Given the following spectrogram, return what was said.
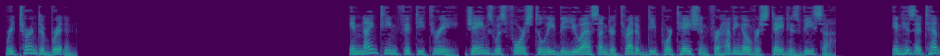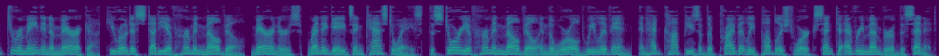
Return to Britain In 1953, James was forced to leave the U.S. under threat of deportation for having overstayed his visa. In his attempt to remain in America, he wrote a study of Herman Melville, Mariners, Renegades and Castaways, the story of Herman Melville and the world we live in, and had copies of the privately published work sent to every member of the Senate.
